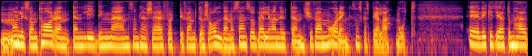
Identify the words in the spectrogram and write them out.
man liksom tar en, en leading man som kanske är 40-50 års åldern och sen så väljer man ut en 25-åring som ska spela mot. Eh, vilket gör att de här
